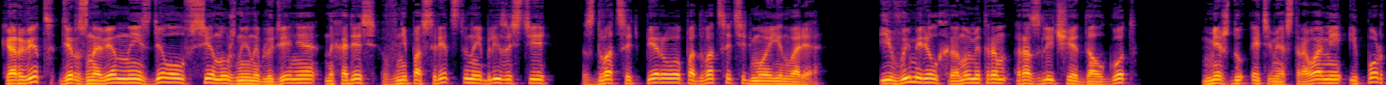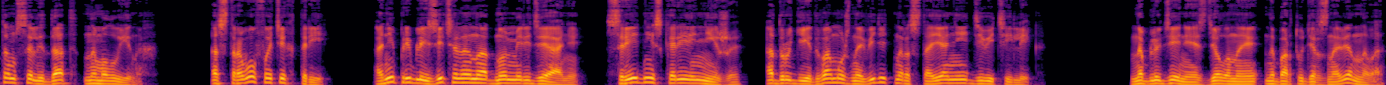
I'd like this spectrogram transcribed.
Корвет «Дерзновенный» сделал все нужные наблюдения, находясь в непосредственной близости с 21 по 27 января, и вымерил хронометром различие долгот между этими островами и портом Солидат на Малуинах. Островов этих три. Они приблизительно на одном меридиане, средний скорее ниже, а другие два можно видеть на расстоянии 9 лиг. Наблюдения, сделанные на борту Дерзновенного,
